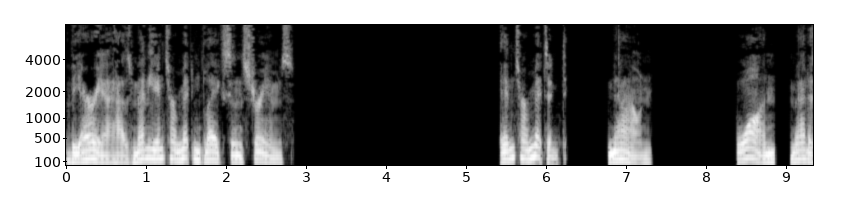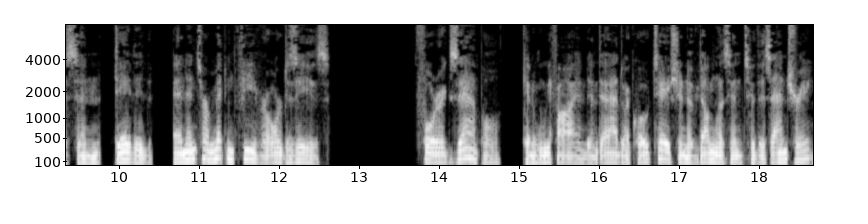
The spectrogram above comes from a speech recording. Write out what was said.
the area has many intermittent lakes and streams. Intermittent. Noun. 1. Medicine, dated, an intermittent fever or disease. For example, can we find and add a quotation of Dunglison to this entry?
